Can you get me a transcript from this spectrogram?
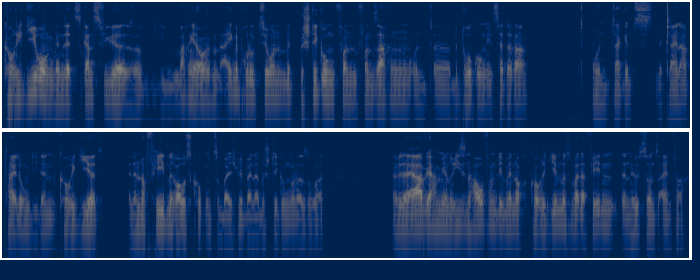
Korrigierung, wenn sie jetzt ganz viele, also die machen ja auch eine eigene Produktion mit Bestickung von, von Sachen und äh, Bedruckung etc. Und da gibt es eine kleine Abteilung, die dann korrigiert. Wenn dann noch Fäden rausgucken, zum Beispiel bei einer Bestickung oder sowas. Dann habe ich gesagt, ja, wir haben hier einen riesen Haufen, den wir noch korrigieren müssen, weil da Fäden, dann hilfst du uns einfach.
